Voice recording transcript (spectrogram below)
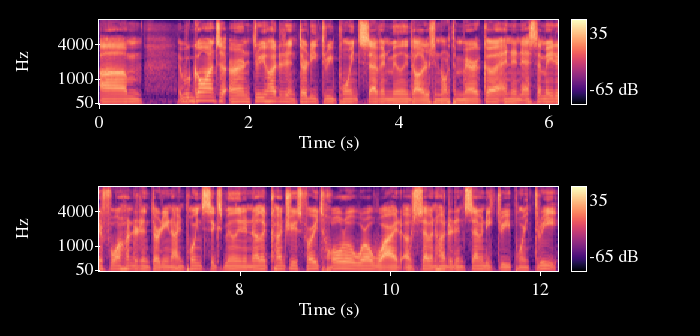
Um, It would go on to earn $333.7 million in North America and an estimated 439.6 million in other countries for a total worldwide of $773.3.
